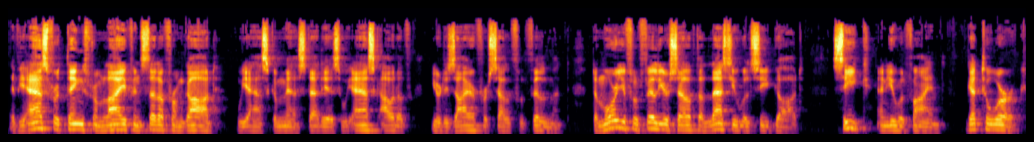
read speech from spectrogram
If you ask for things from life instead of from God, we ask amiss. That is, we ask out of your desire for self fulfillment. The more you fulfill yourself, the less you will see God. Seek and you will find. Get to work.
